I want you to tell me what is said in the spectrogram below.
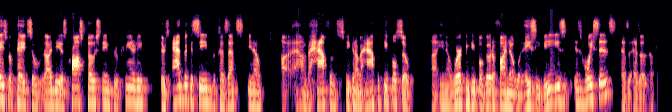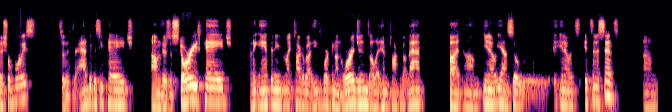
Facebook page. So the idea is cross posting through community. There's advocacy because that's, you know, uh, on behalf of speaking on behalf of people. So, uh, you know, where can people go to find out what ACB's is voice is as, as an official voice? So there's the advocacy page. Um, there's a stories page. I think Anthony might talk about, he's working on origins. I'll let him talk about that. But, um, you know, yeah, so, you know, it's, it's in a sense, um,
